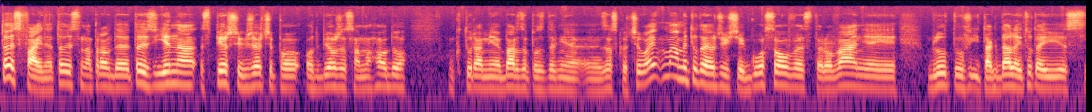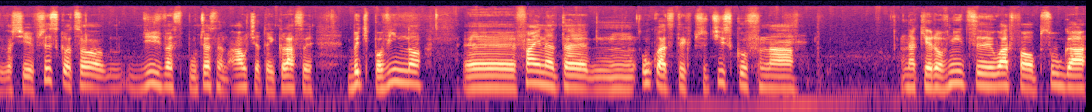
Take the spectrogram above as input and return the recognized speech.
To jest fajne, to jest naprawdę, to jest jedna z pierwszych rzeczy po odbiorze samochodu, która mnie bardzo pozytywnie e, zaskoczyła. Mamy tutaj oczywiście głosowe, sterowanie, bluetooth i tak dalej. Tutaj jest właściwie wszystko, co dziś we współczesnym aucie tej klasy być powinno. E, Fajne te mm, układ tych przycisków na, na kierownicy, łatwa obsługa,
